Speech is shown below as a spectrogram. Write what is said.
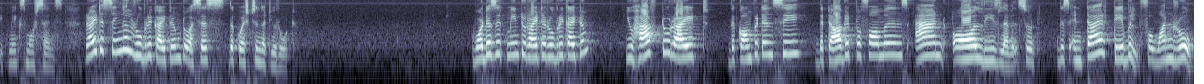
it makes more sense. Write a single rubric item to assess the question that you wrote. What does it mean to write a rubric item? You have to write the competency, the target performance and all these levels. So, this entire table for one row,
